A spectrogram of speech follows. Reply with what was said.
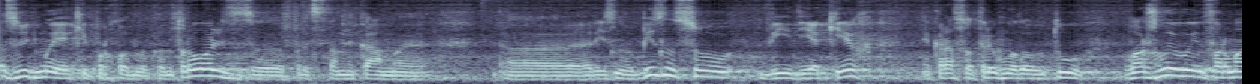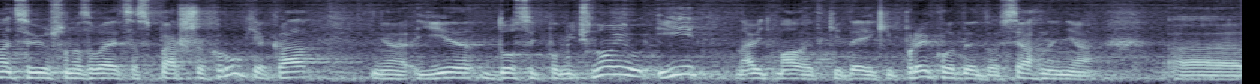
з людьми, які проходили контроль, з представниками е, різного бізнесу, від яких якраз отримували ту важливу інформацію, що називається з перших рук, яка е, є досить помічною, і навіть мали такі деякі приклади досягнення е,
